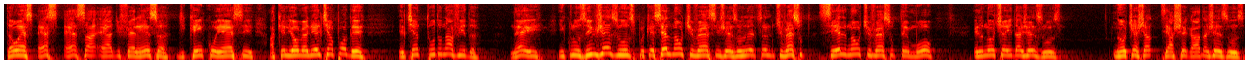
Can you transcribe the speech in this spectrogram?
Então, essa é a diferença de quem conhece aquele homem ali. Ele tinha poder, ele tinha tudo na vida, né? E, inclusive Jesus, porque se ele não tivesse Jesus, se ele, tivesse, se ele não tivesse o temor, ele não tinha ido a Jesus, não tinha se achegado a Jesus.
